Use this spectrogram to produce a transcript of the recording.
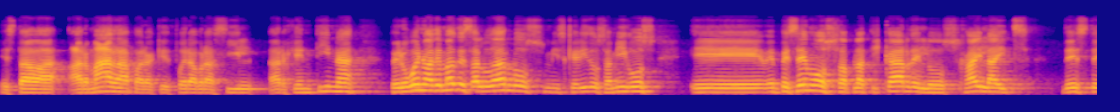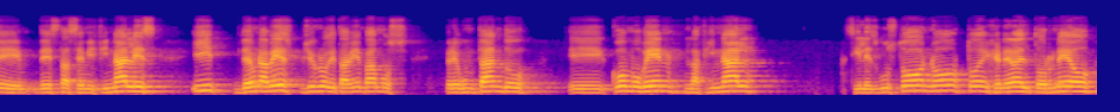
estaba armada para que fuera Brasil-Argentina. Pero bueno, además de saludarlos, mis queridos amigos, eh, empecemos a platicar de los highlights de, este, de estas semifinales y de una vez yo creo que también vamos preguntando eh, cómo ven la final, si les gustó o no, todo en general el torneo.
